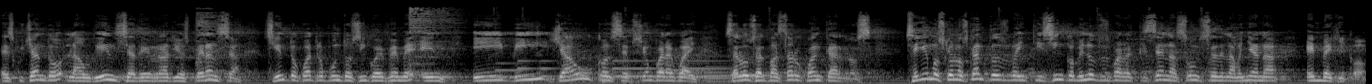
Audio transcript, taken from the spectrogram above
escuchando la audiencia de Radio Esperanza 104.5 FM en Ibi Yau, Concepción, Paraguay. Saludos al pastor Juan Carlos. Seguimos con los cantos 25 minutos para que sean las 11 de la mañana en México.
